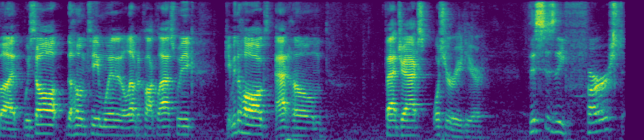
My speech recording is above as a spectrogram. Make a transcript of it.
but we saw the home team win at 11 o'clock last week. Give me the Hogs at home. Fat Jacks, what's your read here? This is the first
